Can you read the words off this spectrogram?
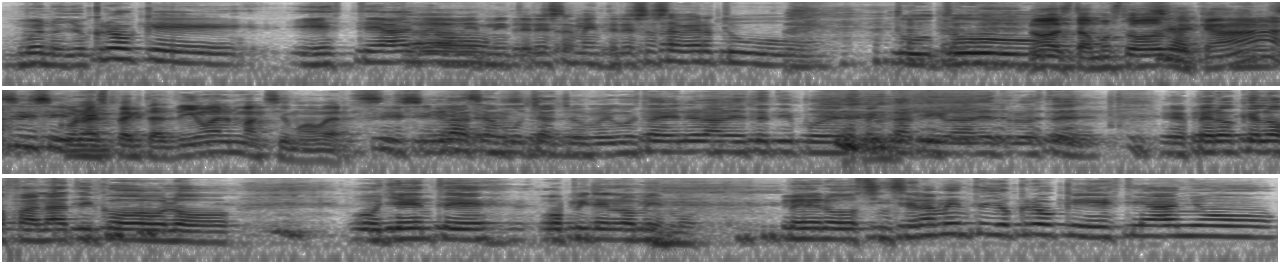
Bueno, yo creo que este año... Ah, me, me interesa, me interesa saber tu... tu, tu- No, estamos todos Sí, acá sí, sí, con expectativa al máximo. A ver. Sí, sí, gracias muchachos. Me gusta generar este tipo de expectativas dentro de ustedes. Espero que los fanáticos, los oyentes opinen lo mismo. Pero sinceramente yo creo que este año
